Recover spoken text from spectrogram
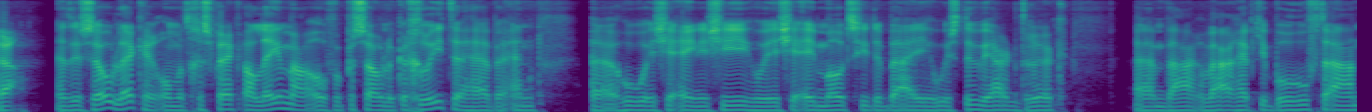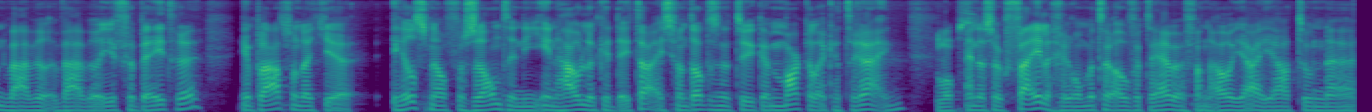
ja. Het is zo lekker om het gesprek alleen maar over persoonlijke groei te hebben. En eh, hoe is je energie? Hoe is je emotie erbij? Hoe is de werkdruk? Ehm, waar, waar heb je behoefte aan? Waar wil, waar wil je verbeteren? In plaats van dat je heel snel verzandt in die inhoudelijke details. Want dat is natuurlijk een makkelijker terrein. Klopt. En dat is ook veiliger om het erover te hebben. Van, oh ja, je had toen eh,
